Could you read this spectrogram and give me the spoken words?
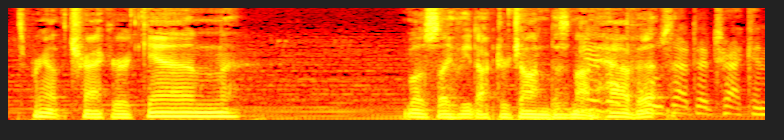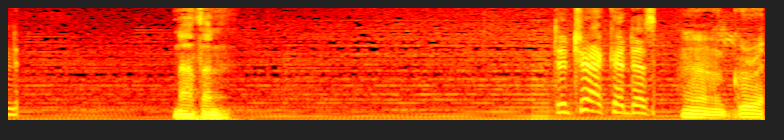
Let's bring out the tracker again. Most likely Dr. John does not Gabriel have pulls it. out the tracking. Nothing. The tracker doesn't. Oh, great.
